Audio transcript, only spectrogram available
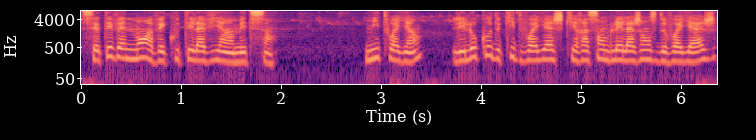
Cet événement avait coûté la vie à un médecin. Mitoyen, les locaux de Kit Voyage qui rassemblaient l'agence de voyage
